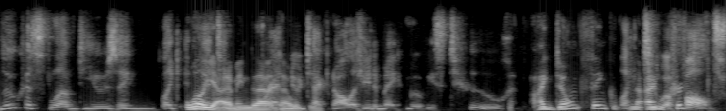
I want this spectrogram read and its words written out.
Lucas loved using like Well, yeah, I mean, that- brand that new be- technology to make movies too, I don't think like no, to I'm a pretty- fault.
